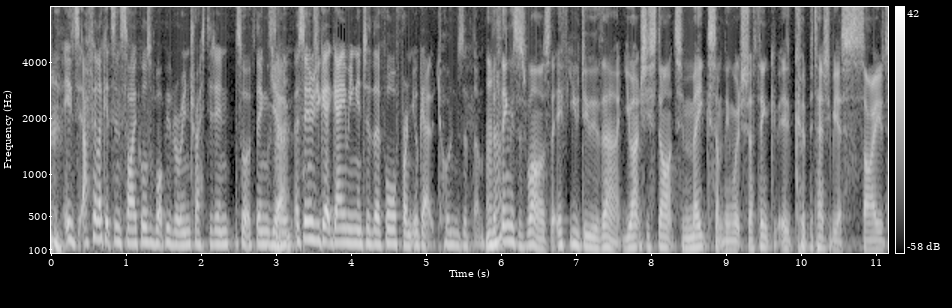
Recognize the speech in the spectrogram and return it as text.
is I feel like it's in cycles of what people are interested in, sort of things. Yeah. So as soon as you get gaming into the forefront, you'll get tons of them. The thing is, as well, is that if you do that, you actually start to make something which I think it could potentially be a side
